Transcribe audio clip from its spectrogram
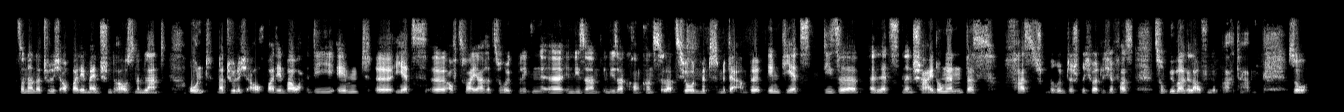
sondern natürlich auch bei den Menschen draußen im Land und natürlich auch bei den Bauern, die eben äh, jetzt äh, auf zwei Jahre zurückblicken äh, in dieser in dieser Kon Konstellation mit mit der Ampel, eben jetzt diese äh, letzten Entscheidungen das Fass, berühmte sprichwörtliche Fass, zum Übergelaufen gebracht haben. So,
